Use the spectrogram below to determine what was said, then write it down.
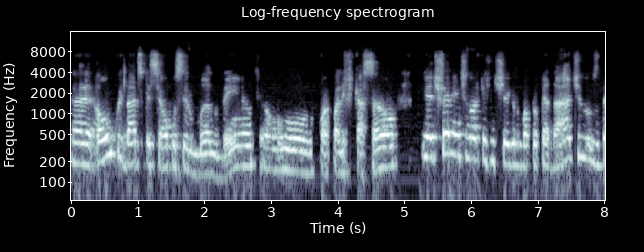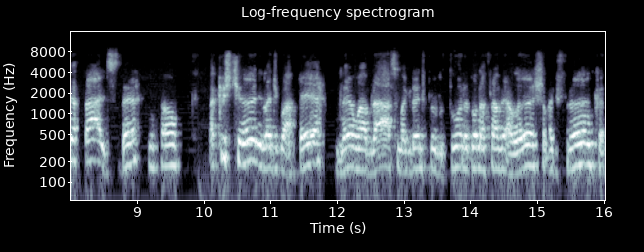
É, há um cuidado especial com o ser humano dentro, com a qualificação, e é diferente na hora que a gente chega numa propriedade, os detalhes, né? Então, a Cristiane, lá de Guapé, né? um abraço, uma grande produtora, Dona Flávia Lancha, lá de Franca,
